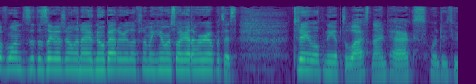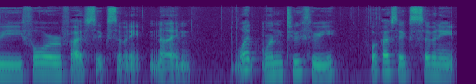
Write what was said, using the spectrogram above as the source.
everyone. This is the second show, and I have no battery left on my camera, so I gotta hurry up with this. Today I'm opening up the last nine packs. One, two, three, four, five, six, seven, eight, nine. What? One, two, three, four, five, six, seven, eight,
